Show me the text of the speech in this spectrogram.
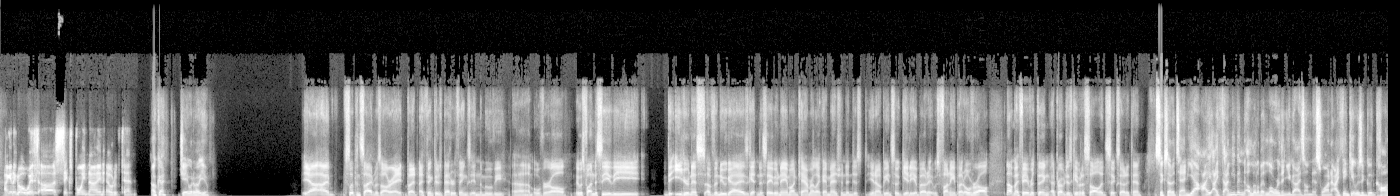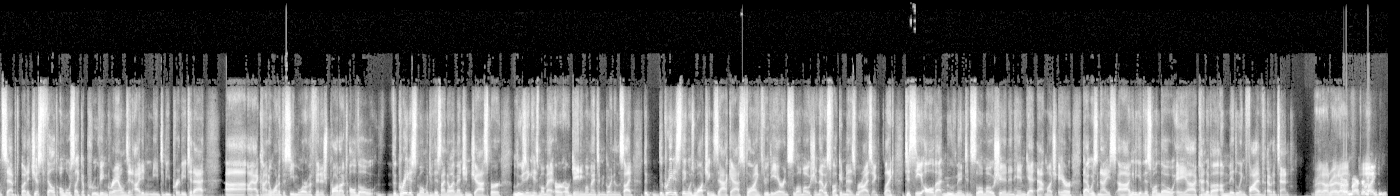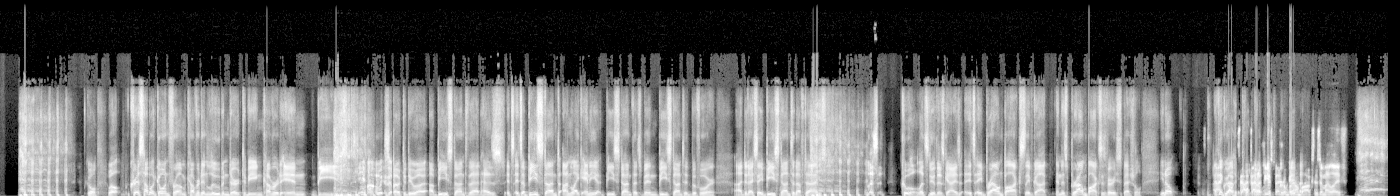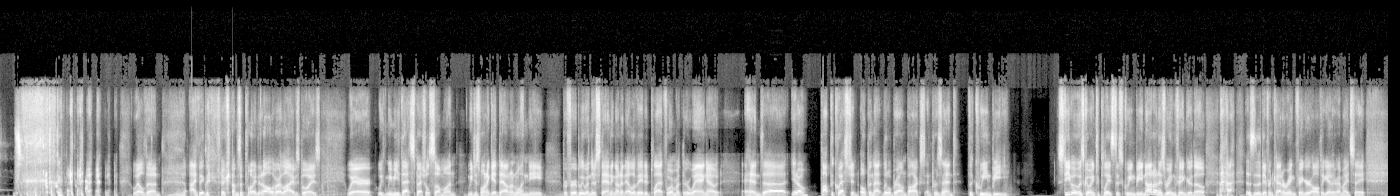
I'm gonna go with uh, six point nine out of ten. Okay, Jay, what about you? Yeah, I Slip and slide was all right, but I think there's better things in the movie um, overall. It was fun to see the the eagerness of the new guys getting to say their name on camera, like I mentioned, and just you know being so giddy about it. Was funny, but overall, not my favorite thing. I'd probably just give it a solid six out of ten. Six out of ten. Yeah, I, I I'm even a little bit lower than you guys on this one. I think it was a good concept, but it just felt almost like a proving grounds, and I didn't need to be privy to that. Uh, I, I kind of wanted to see more of a finished product. Although the greatest moment of this, I know I mentioned Jasper losing his moment or, or gaining momentum and going to the side. The, the greatest thing was watching Zach Ass flying through the air in slow motion. That was fucking mesmerizing. Like to see all that movement in slow motion and him get that much air. That was nice. Uh, I'm going to give this one though a uh, kind of a, a middling five out of ten. Right on, right Hard on. marker Mikey. Cool. Well, Chris, how about going from covered in lube and dirt to being covered in bees? Steve-O is about to do a, a bee stunt that has it's it's a bee stunt unlike any bee stunt that's been bee stunted before. Uh, did I say bee stunt enough times? Listen, cool. Let's do this, guys. It's a brown box they've got, and this brown box is very special. You know, I think we all I've, I've a few special brown boxes in my life. well done. I think there comes a point in all of our lives, boys, where we, we meet that special someone. We just want to get down on one knee, preferably when they're standing on an elevated platform with their wang out, and, uh, you know, pop the question, open that little brown box, and present the queen bee. Steve-O is going to place this queen bee not on his ring finger though. this is a different kind of ring finger altogether, I might say.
